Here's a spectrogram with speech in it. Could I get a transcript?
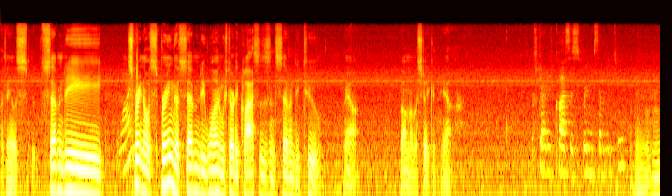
I think it was 71, one? Spring, no, spring of 71. We started classes in 72. Yeah, if I'm not mistaken. Yeah. Started classes spring of seventy-two? hmm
